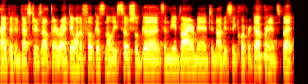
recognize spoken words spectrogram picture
type of investors out there, right? They want to focus on all these social goods and the environment and obviously corporate governance, but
